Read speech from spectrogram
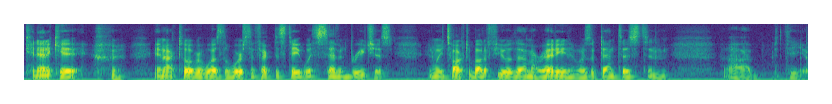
Connecticut in October was the worst affected state with seven breaches. And we talked about a few of them already. There was a dentist and uh, the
